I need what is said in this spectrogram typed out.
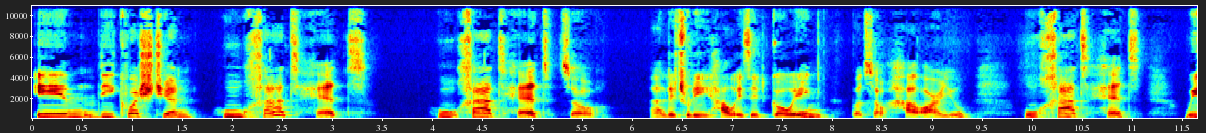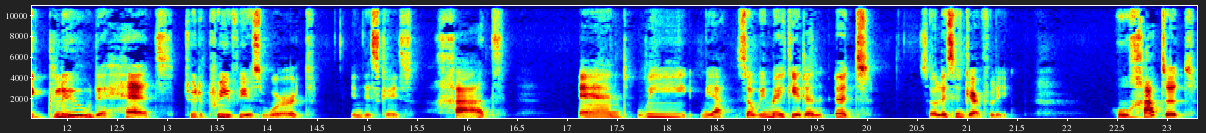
In the question hoe gaat het? Hoe gaat het? So uh, literally how is it going? But so how are you? Hoe gaat het? We glue the het to the previous word, in this case gaat, and we yeah, so we make it an ut. So listen carefully. Hoe gaat het?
